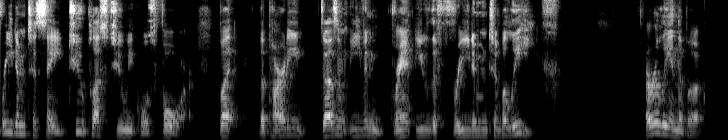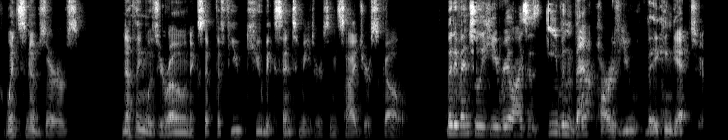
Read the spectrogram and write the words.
freedom to say 2 plus 2 equals 4, but the party doesn't even grant you the freedom to believe. Early in the book, Winston observes, Nothing was your own except the few cubic centimeters inside your skull. But eventually he realizes even that part of you they can get to.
